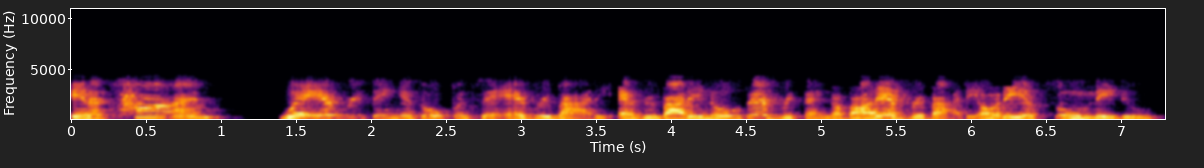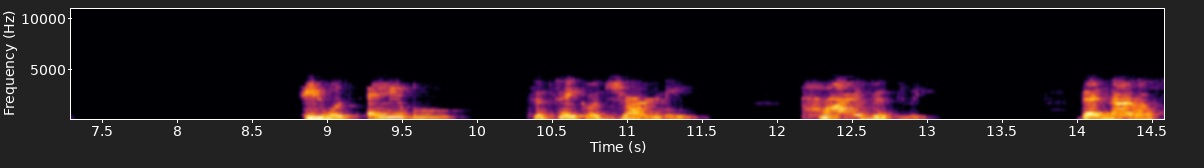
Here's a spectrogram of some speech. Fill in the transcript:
In a time where everything is open to everybody, everybody knows everything about everybody, or they assume they do. He was able to take a journey privately that not a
